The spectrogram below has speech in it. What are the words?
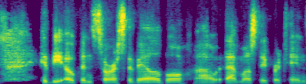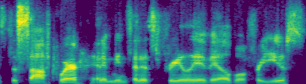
It could be open source available. Uh, that mostly pertains to software and it means that it's freely available for use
